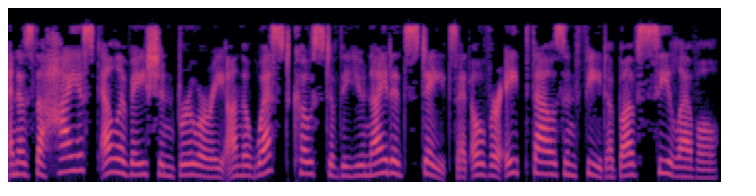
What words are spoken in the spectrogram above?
and is the highest elevation brewery on the west coast of the United States at over 8,000 feet above sea level.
